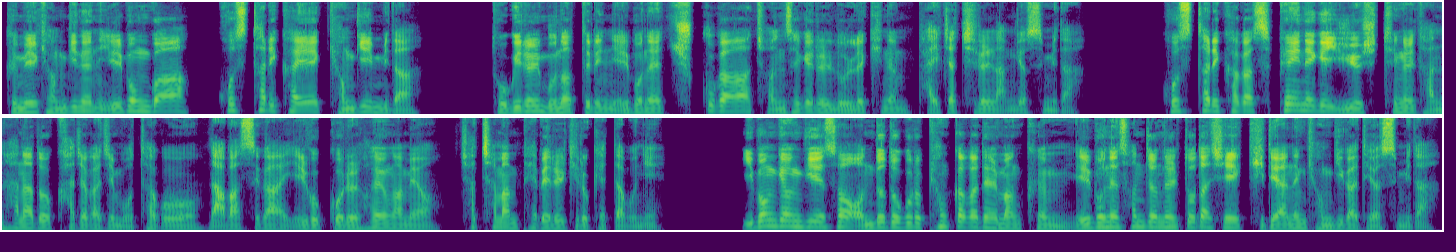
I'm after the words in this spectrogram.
금일 경기는 일본과 코스타리카의 경기입니다. 독일을 무너뜨린 일본의 축구가 전 세계를 놀래키는 발자취를 남겼습니다. 코스타리카가 스페인에게 유효 슈팅을 단 하나도 가져가지 못하고 나바스가 7골을 허용하며 처참한 패배를 기록했다 보니 이번 경기에서 언더독으로 평가가 될 만큼 일본의 선전을 또다시 기대하는 경기가 되었습니다.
